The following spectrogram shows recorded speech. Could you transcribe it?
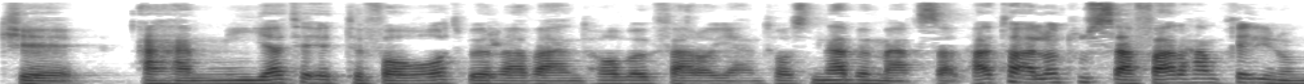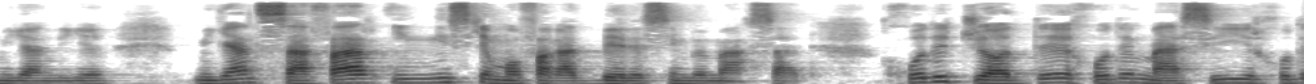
که اهمیت اتفاقات به روندها و فرایندهاست نه به مقصد. حتی الان تو سفر هم خیلی اینو میگن دیگه. میگن سفر این نیست که ما فقط برسیم به مقصد. خود جاده خود مسیر خود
